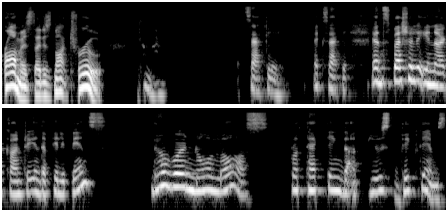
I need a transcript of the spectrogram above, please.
promise that is not true. Mm-hmm. exactly exactly. And especially in our country in the philippines there were no laws protecting the abused victims.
